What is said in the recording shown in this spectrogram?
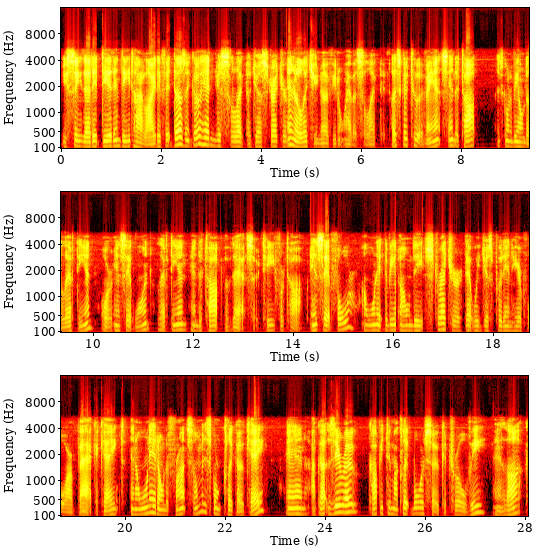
you see that it did indeed highlight. If it doesn't, go ahead and just select adjust stretcher and it'll let you know if you don't have it selected. Let's go to advance in the top is going to be on the left end or inset 1 left end and the top of that. So T for top. Inset 4 I want it to be on the stretcher that we just put in here for our back okay? And I want it on the front so I'm just going to click OK. And I've got 0 copy to my clipboard so control V and lock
